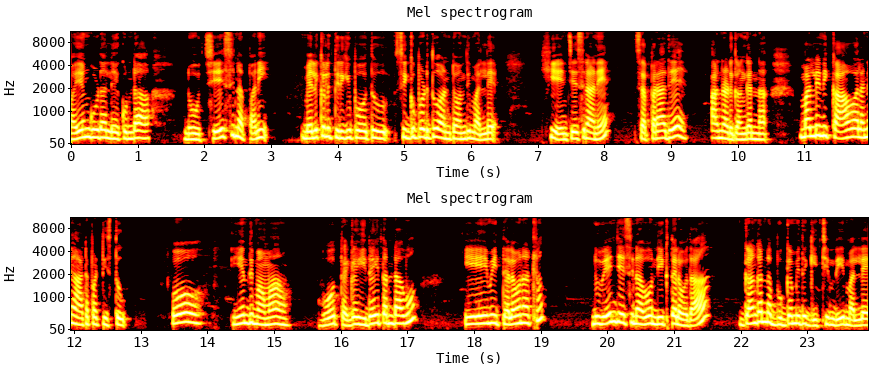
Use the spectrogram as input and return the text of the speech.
భయం కూడా లేకుండా నువ్వు చేసిన పని మెలికలు తిరిగిపోతూ సిగ్గుపడుతూ అంటోంది మల్లె. ఏం చేసినానే? చెప్పరాదే? అన్నాడు గంగన్న. మళ్ళీ నీకు కావాలని ఆట పట్టిస్తూ. ఓ ఏంది మామా? ఓ తెగ ఇదైతండావు? ఏమీ తెలవనట్లు? నువ్వేం చేసినావో నీకు తెలవదా? గంగన్న బుగ్గ మీద గిచ్చింది మల్లె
